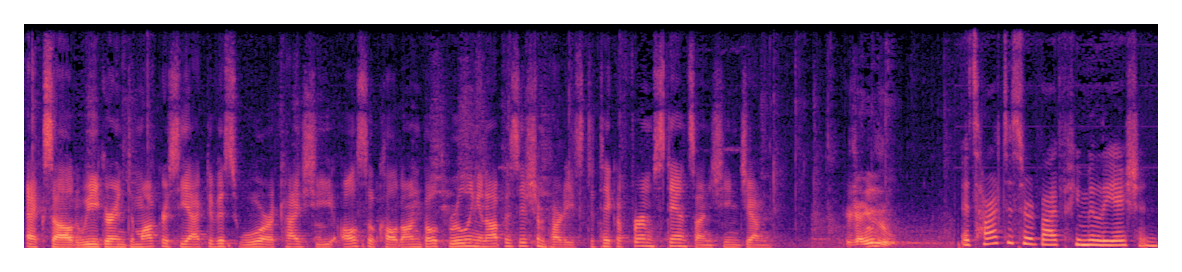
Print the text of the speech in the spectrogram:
Exiled Uyghur and democracy activist Wu'erkaixi also called on both ruling and opposition parties to take a firm stance on Xinjiang. 人辱 it's hard to survive humiliation,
